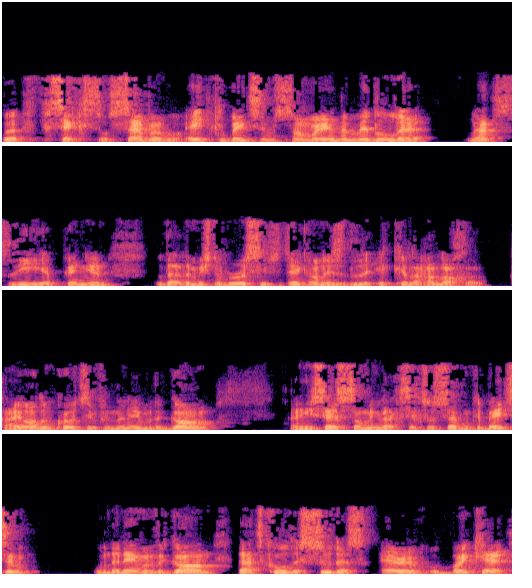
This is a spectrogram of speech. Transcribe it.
but six or seven or eight kibetzim, somewhere in the middle there, that's the opinion that the Mishnah Berurah seems to take on is Le'ikela halacha. Chai Odom quotes it from the name of the Gon, and he says something like six or seven kabetzim in the name of the Gon. That's called a Sudas Erev Uboike.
